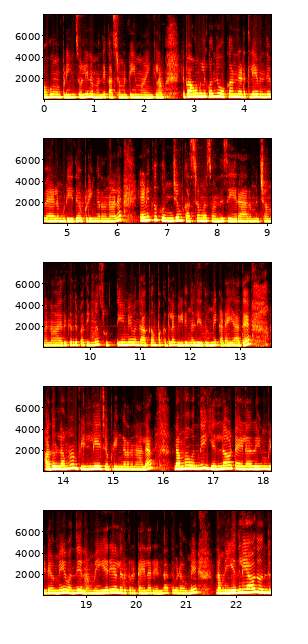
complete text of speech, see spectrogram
ஆகும் அப்படின்னு சொல்லி நம்ம வந்து கஸ்டமர்ட்டையும் வாங்கிக்கலாம். இப்போ அவங்களுக்கு வந்து உட்காந்த இடத்துலே வந்து வேலை முடியுது அப்படிங்கிறதுனால எனக்கு கொஞ்சம் கஸ்டமர்ஸ் வந்து சேர ஆரம்பித்தாங்க நான் இருக்கிறது பார்த்திங்கன்னா சுற்றியுமே வந்து அக்கம் பக்கத்தில் வீடுகள் எதுவுமே கிடையாது. அதுவும் இல்லாமல் வில்லேஜ் அப்படிங்கிறதுனால நம்ம வந்து எல்லா டைலரையும் விடவுமே வந்து நம்ம ஏரியாவில் இருக்கிற டைலர் எல்லாத்த விடவுமே நம்ம எதுலேயாவது வந்து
